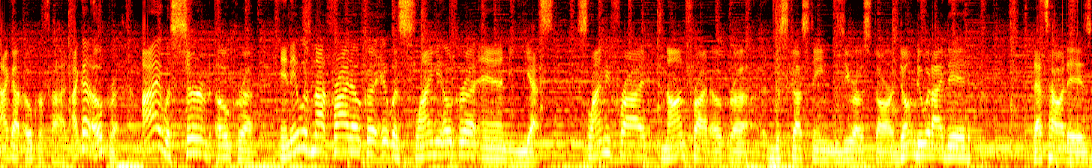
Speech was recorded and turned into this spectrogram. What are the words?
I got okrafied. I got okra. I was served okra, and it was not fried okra, it was slimy okra, and yes, slimy fried, non fried okra, disgusting, zero star. Don't do what I did. That's how it is.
